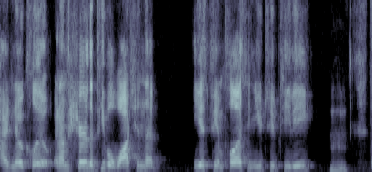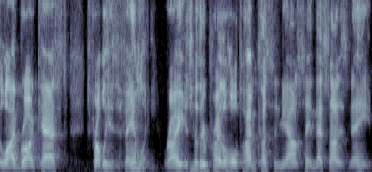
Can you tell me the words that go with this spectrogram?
I had no clue. And I'm sure yeah. the people watching the ESPN Plus and YouTube TV Mm-hmm. the live broadcast, it's probably his family, right? So mm-hmm. they're probably the whole time cussing me out saying that's not his name.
